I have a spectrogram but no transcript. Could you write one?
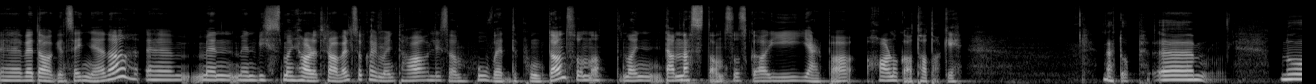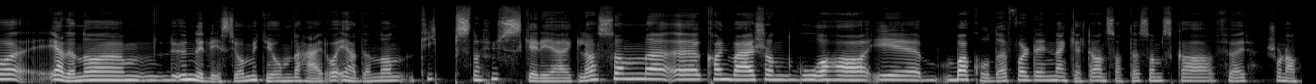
eh, ved dagens ende. da. Eh, men, men, hvis man har det travelt, så kan man ta liksom, hovedpunktene, sånn at man, de neste som skal gi hjelpa, har noe å ta tak i. Nettopp. Uh, Nå er det noe, Du underviser jo mye om det her. og Er det noen tips, noen huskeregler som uh, kan være sånn gode å ha i bakhodet for den enkelte ansatte som skal føre journal?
